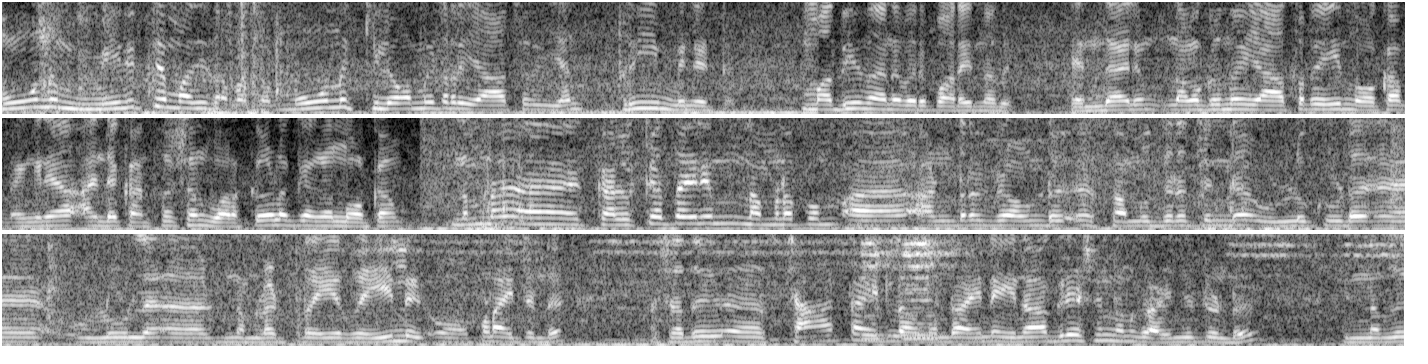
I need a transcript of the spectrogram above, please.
മൂന്ന് മിനിറ്റ് മതി നമുക്ക് മൂന്ന് കിലോമീറ്റർ യാത്ര ചെയ്യാൻ ത്രീ മിനിറ്റ് മതി എന്നാണ് ഇവർ പറയുന്നത്. എന്തായാലും നമുക്കൊന്ന് യാത്ര ചെയ്ത് നോക്കാം. എങ്ങനെയാണ് അതിന്റെ കൺസ്ട്രക്ഷൻ വർക്കുകളൊക്കെ എങ്ങനെ നോക്കാം. നമ്മുടെ കൽക്കത്തയിലും നമ്മളിപ്പം അണ്ടർഗ്രൗണ്ട് സമുദ്രത്തിന്റെ ഉള്ളിൽ കൂടെ ഉള്ളിൽ നമ്മുടെ ട്രെയിൻ റെയിൽ ഓപ്പൺ ആയിട്ടുണ്ട്. പക്ഷെ അത് സ്റ്റാർട്ടായിട്ടില്ല അതുകൊണ്ട് അതിന്റെ ഇനാഗ്രേഷൻ ഒന്ന് കഴിഞ്ഞിട്ടുണ്ട്. ഇന്നത്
